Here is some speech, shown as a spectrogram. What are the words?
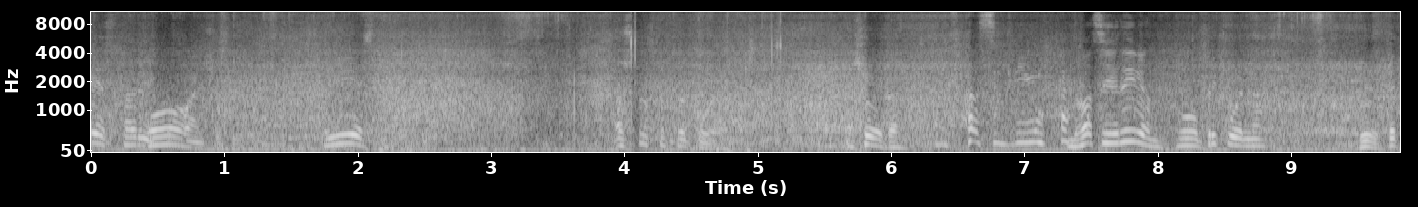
Есть, смотри, О. кабанчик. Есть. А что это такое? А что это? 20 гривен. 20 гривен? О, прикольно. Так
